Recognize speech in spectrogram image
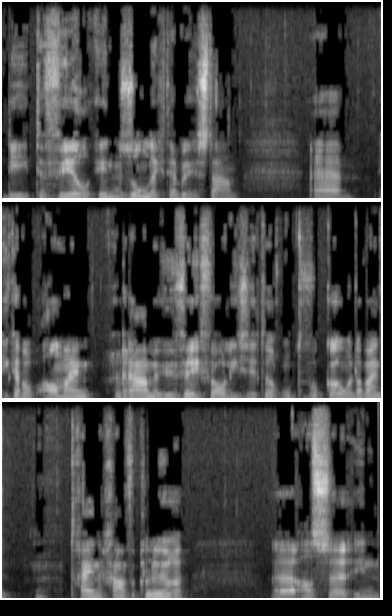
die te veel in zonlicht hebben gestaan. Ehm, ik heb op al mijn ramen UV-folie zitten om te voorkomen dat mijn treinen gaan verkleuren uh, als, ze in,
